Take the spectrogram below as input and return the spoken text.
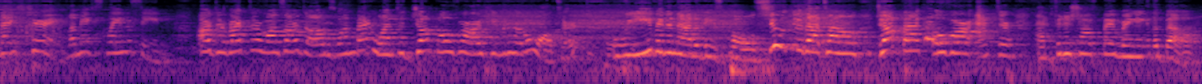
Nice cheering. Let me explain the scene. Our director wants our dogs one by one to jump over our human hurdle Walter, weave in and out of these poles, shoot through that tunnel, jump back over our actor, and finish off by ringing the bell.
